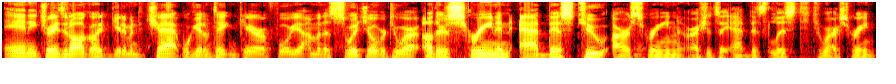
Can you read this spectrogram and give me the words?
Any trades at all, go ahead and get them into chat. We'll get them taken care of for you. I'm going to switch over to our other screen and add this to our screen, or I should say, add this list to our screen.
